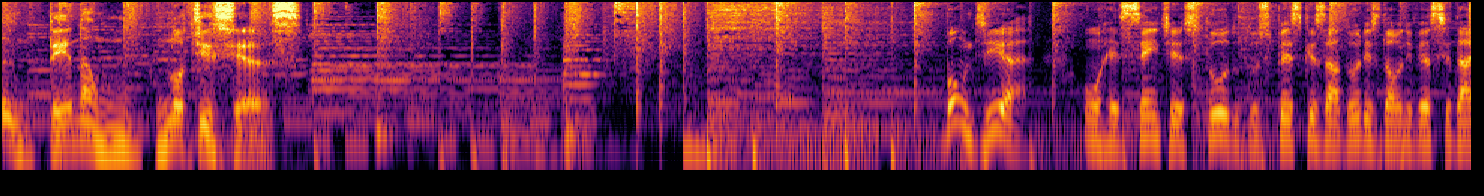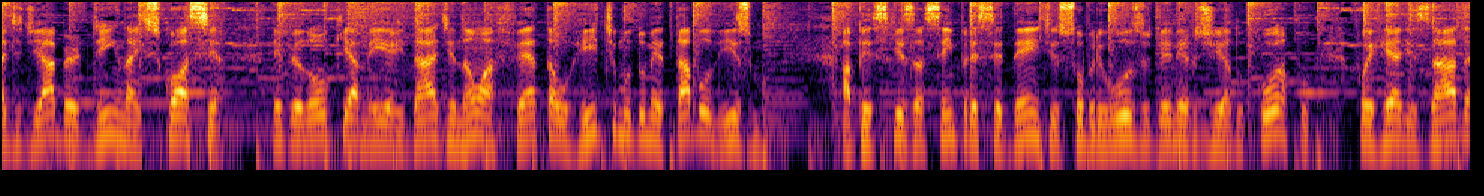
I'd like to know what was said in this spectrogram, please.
Antena 1 Notícias. Bom dia! Um recente estudo dos pesquisadores da Universidade de Aberdeen, na Escócia, revelou que a meia-idade não afeta o ritmo do metabolismo. A pesquisa sem precedentes sobre o uso de energia do corpo foi realizada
